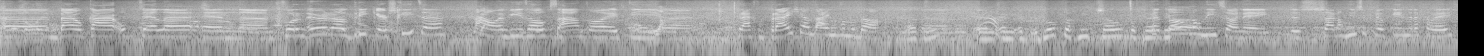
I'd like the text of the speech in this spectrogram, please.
eh, bij elkaar optellen en eh, voor een euro drie keer schieten. Nou, en wie het hoogste aantal heeft, die krijgt een prijsje aan het einde van de dag. Oké. En, en het, loopt nog niet zo? Het loopt nog niet zo, nee. Dus er zijn nog niet zoveel kinderen geweest.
